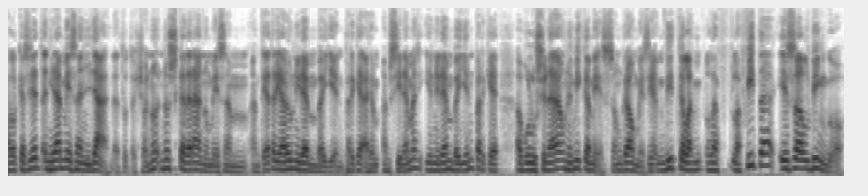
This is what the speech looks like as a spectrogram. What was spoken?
el Casinet anirà més enllà de tot això. No, no es quedarà només amb, amb teatre, i ara ho anirem veient, perquè amb, amb cinema i anirem veient perquè evolucionarà una mica més, un grau més. I hem dit que la, la, la fita és el bingo.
